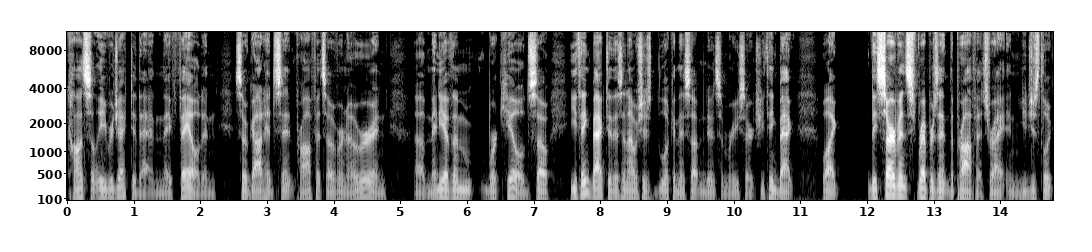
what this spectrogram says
constantly rejected that and they failed. And so God had sent prophets over and over, and uh, many of them were killed. So you think back to this, and I was just looking this up and doing some research. You think back, like, the servants represent the prophets, right? And you just look,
